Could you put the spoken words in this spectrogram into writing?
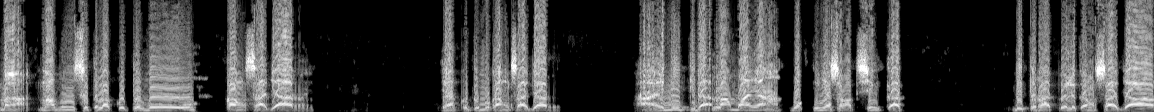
Nah, namun setelah ketemu Kang Sajar, ya ketemu Kang Sajar, Nah, ini tidak lama ya, waktunya sangat singkat. Diterapi oleh Kang Sajar.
